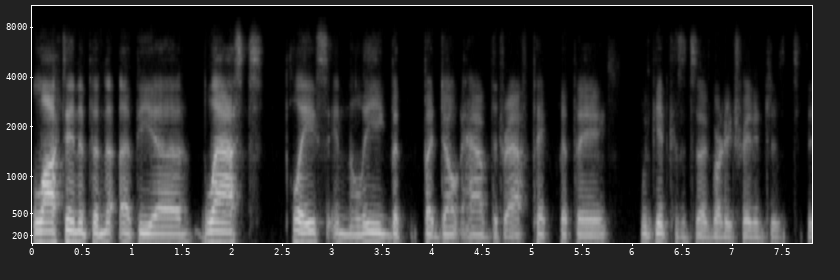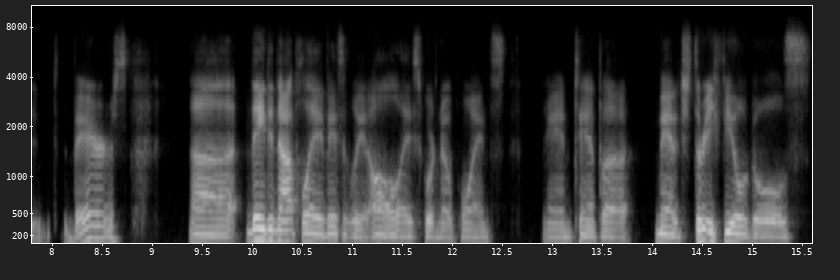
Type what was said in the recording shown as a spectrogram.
locked in at the at the uh, last place in the league, but but don't have the draft pick that they would get because it's uh, already traded to, to, the, to the Bears. Uh, they did not play basically at all. They scored no points, and Tampa managed three field goals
